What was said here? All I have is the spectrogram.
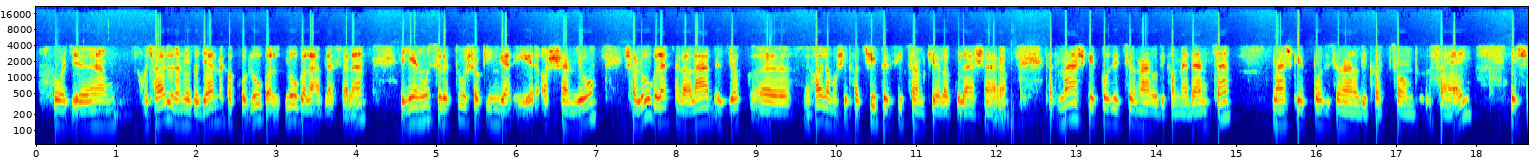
hogy hogyha előre néz a gyermek, akkor lóg a, lóg a láb lefele. Egy ilyen újszülött túl sok inger ér, az sem jó, és ha lóg lefele a láb, ez gyak, uh, hajlamosíthat csípőficam kialakulására. Tehát másképp pozícionálódik a medence, másképp pozícionálódik a combfej, és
